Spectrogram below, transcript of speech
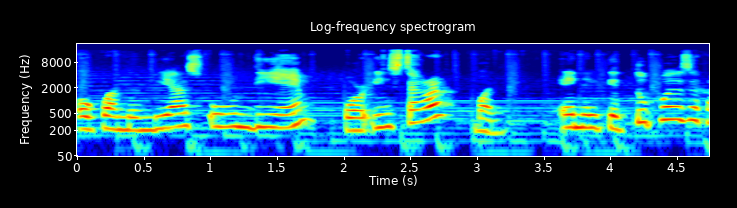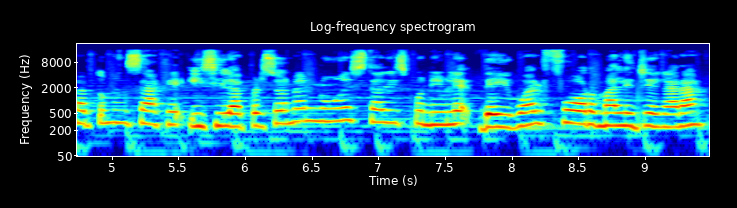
o cuando envías un DM por Instagram. Bueno, en el que tú puedes dejar tu mensaje y si la persona no está disponible, de igual forma le llegará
